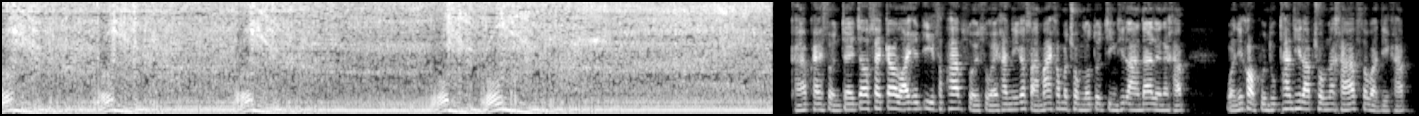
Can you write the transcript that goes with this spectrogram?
ครับ ใครสนใจเจ้า Z900 SE สภาพสวยๆ คันนี้ก็สามารถเข้ามาชมรถตัวจริงที่ร้านได้เลยนะครับ วันนี้ขอบคุณทุกท่านที่รับชมนะครับ สวัสดีครับ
